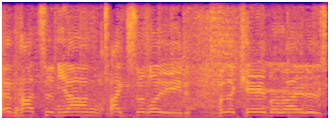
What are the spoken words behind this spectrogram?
And Hudson Young takes the lead for the Canberra Raiders.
